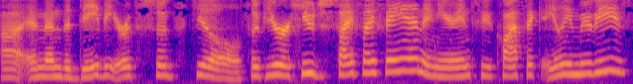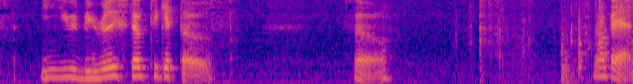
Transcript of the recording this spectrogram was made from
Uh, and then The Day the Earth Stood Still. So if you're a huge sci-fi fan and you're into classic alien movies, you would be really stoked to get those. So, not bad.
